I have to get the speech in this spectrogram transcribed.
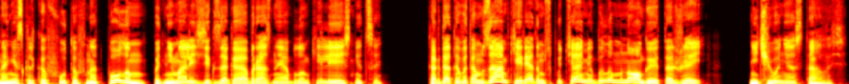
На несколько футов над полом поднимались зигзагообразные обломки лестницы. Когда-то в этом замке рядом с путями было много этажей. Ничего не осталось.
